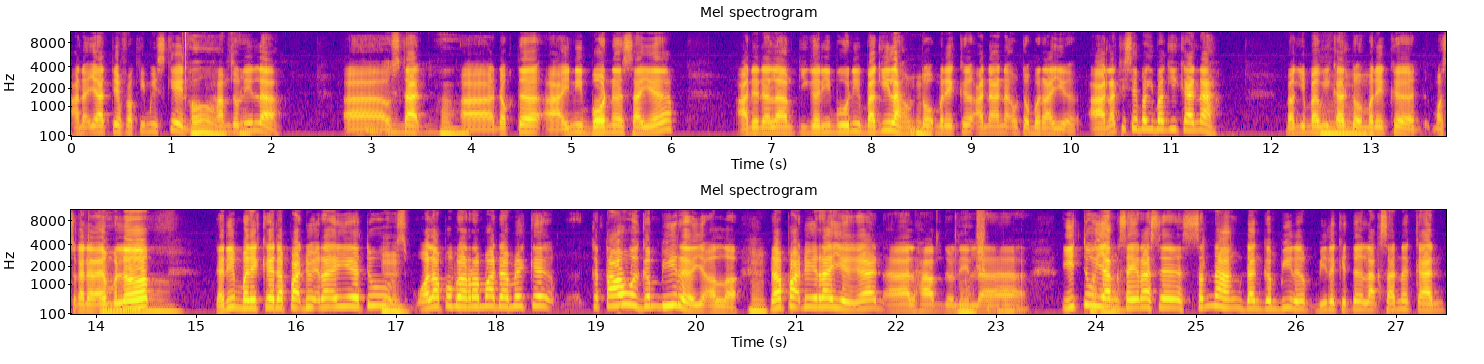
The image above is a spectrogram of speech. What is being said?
anak yatim fakir miskin Oh, alhamdulillah uh, Hmm. ustaz uh, doktor uh, ini bonus saya ada dalam 3000 ni bagilah Hmm. untuk mereka anak-anak untuk beraya. Ah nanti saya bagi-bagikan lah. Bagi-bagikan Hmm. untuk mereka masukkan dalam envelope. Ah. Jadi mereka dapat duit raya tu Hmm. walaupun bulan Ramadan mereka ketawa gembira ya Allah. Hmm. Dapat duit raya kan? Alhamdulillah. Itu Ha. yang saya rasa senang dan gembira bila kita laksanakan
